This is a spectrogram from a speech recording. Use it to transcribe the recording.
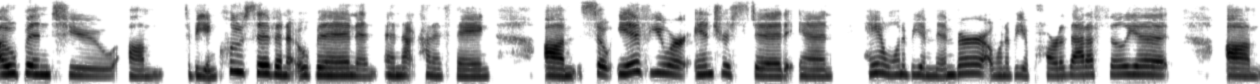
open to um, to be inclusive and open and, and that kind of thing. Um, so if you are interested in, hey, I want to be a member, I want to be a part of that affiliate, um,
